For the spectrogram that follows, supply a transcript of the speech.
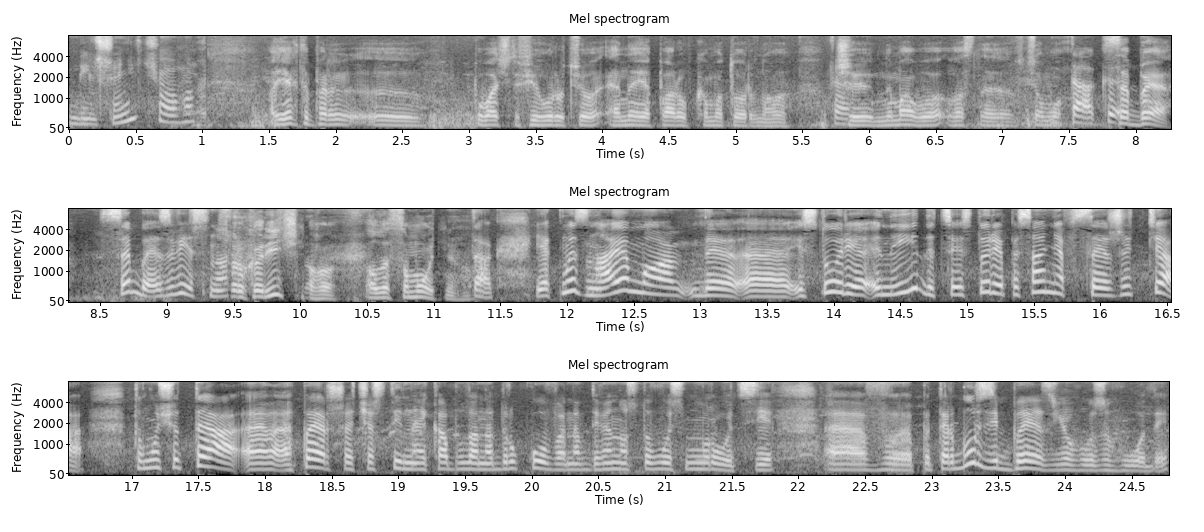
Більше нічого. А як тепер е, побачити фігуру цього Енея парубка моторного? Так. Чи нема власне в цьому Так. себе Себе, звісно. 40-річного, але самотнього? Так, як ми знаємо, е, історія Енеїди це історія писання все життя. Тому що та е, перша частина, яка була надрукована в 98-му році е, в Петербурзі без його згоди,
